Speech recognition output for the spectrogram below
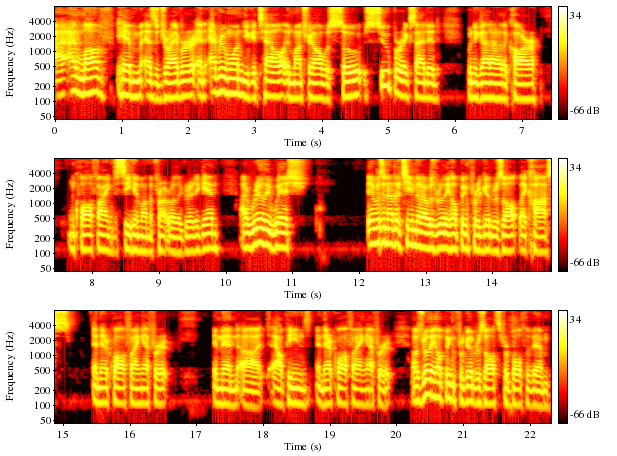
I, I love him as a driver, and everyone you could tell in Montreal was so super excited when he got out of the car in qualifying to see him on the front row of the grid again. I really wish it was another team that I was really hoping for a good result, like Haas and their qualifying effort, and then uh, Alpine's and their qualifying effort. I was really hoping for good results for both of them.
